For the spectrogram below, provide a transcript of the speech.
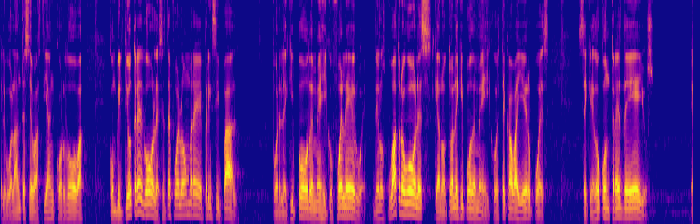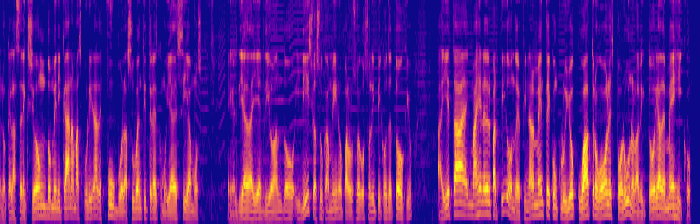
El volante Sebastián Córdoba convirtió tres goles, este fue el hombre principal por el equipo de México, fue el héroe. De los cuatro goles que anotó el equipo de México, este caballero pues se quedó con tres de ellos en lo que la selección dominicana masculina de fútbol, la sub-23, como ya decíamos, en el día de ayer dio dando inicio a su camino para los Juegos Olímpicos de Tokio. Ahí está imágenes del partido donde finalmente concluyó cuatro goles por uno, la victoria de México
